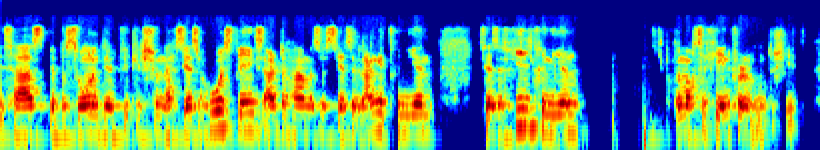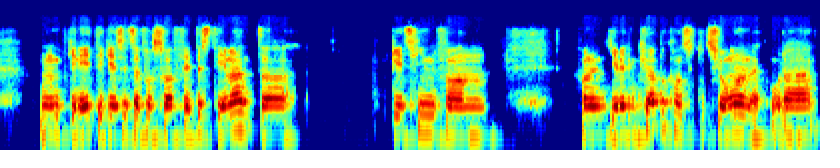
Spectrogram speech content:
Das heißt, bei Personen, die halt wirklich schon ein sehr, sehr hohes Trainingsalter haben, also sehr, sehr lange trainieren, sehr, sehr viel trainieren, da macht es auf jeden Fall einen Unterschied. Und Genetik ist jetzt einfach so ein fettes Thema. Da geht es hin von, von den jeweiligen Körperkonstitutionen oder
